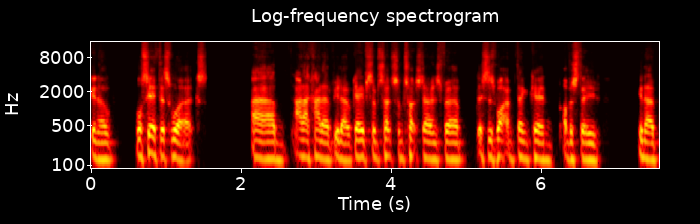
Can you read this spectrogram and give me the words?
you know, we'll see if this works. Um, and I kind of, you know, gave some some touchstones for this is what I'm thinking. Obviously, you know,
